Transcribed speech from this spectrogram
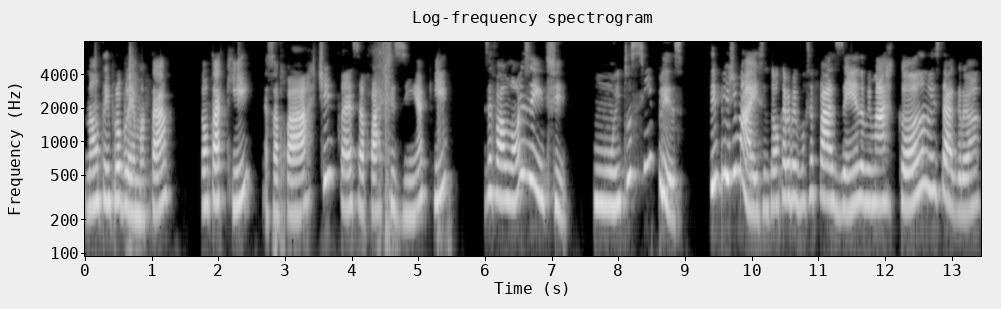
não tem problema, tá? Então tá aqui essa parte, tá essa partezinha aqui. Você fala, não, gente, muito simples. Simples demais. Então eu quero ver você fazendo, me marcando no Instagram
